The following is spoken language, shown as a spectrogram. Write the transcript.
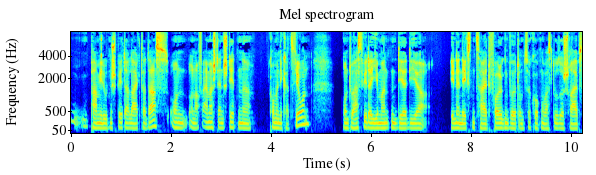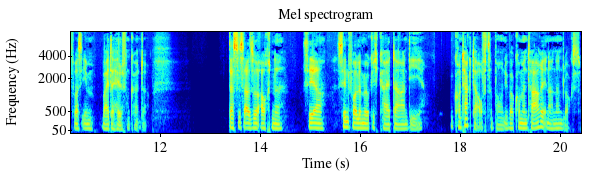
ein paar Minuten später liked er das und, und auf einmal entsteht eine Kommunikation und du hast wieder jemanden, der dir in der nächsten Zeit folgen wird, um zu gucken, was du so schreibst, was ihm weiterhelfen könnte. Das ist also auch eine sehr sinnvolle Möglichkeit, da die Kontakte aufzubauen über Kommentare in anderen Blogs.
